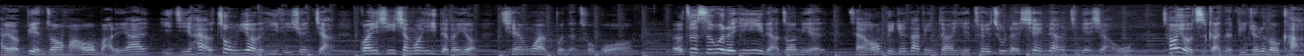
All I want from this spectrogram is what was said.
还有变装皇后玛丽安，以及还有重要的议题宣讲，关心相关议题的朋友千万不能错过哦。而这次为了因应两周年，彩虹平权大平团也推出了限量经典小物，超有质感的平权认同卡，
